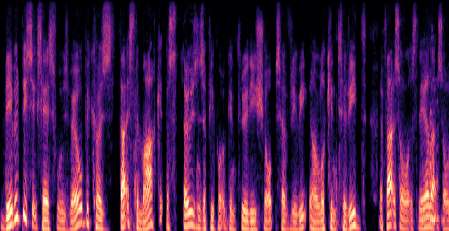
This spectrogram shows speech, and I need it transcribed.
they would be successful as well because that's the market. There's thousands of people going through these shops every week and are looking to read. If that's all it's there, that's all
